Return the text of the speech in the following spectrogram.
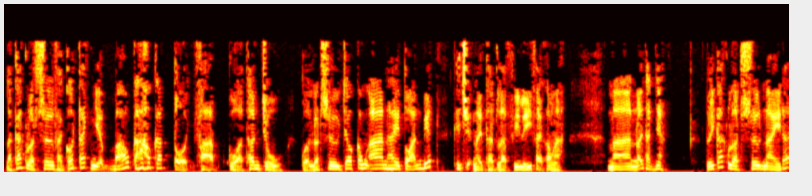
là các luật sư phải có trách nhiệm báo cáo các tội phạm của thân chủ của luật sư cho công an hay tòa án biết. Cái chuyện này thật là phi lý phải không ạ? À? mà nói thật nha tuy các luật sư này đó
